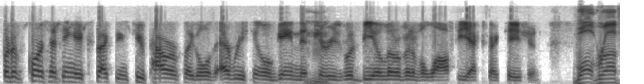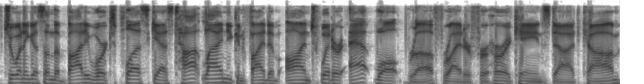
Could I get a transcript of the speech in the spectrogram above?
But of course, I think expecting two power play goals every single game this mm-hmm. series would be a little bit of a lofty expectation. Walt Ruff joining us on the Bodyworks Plus guest hotline. You can find him on Twitter at Walt Ruff, writer for Hurricanes.com.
